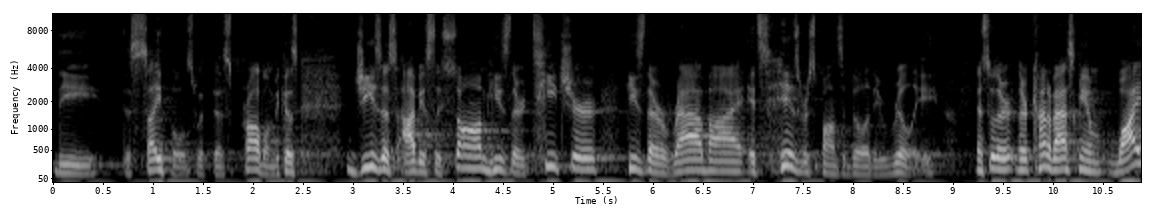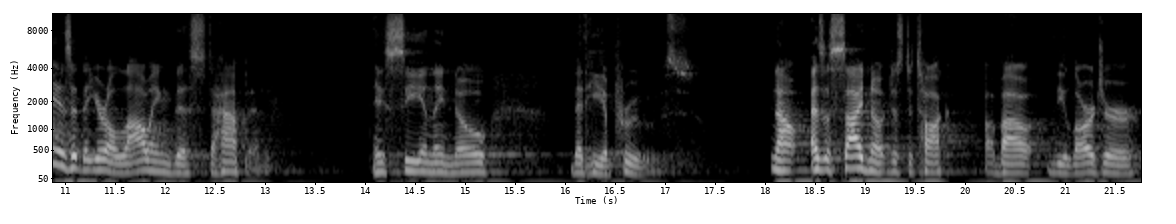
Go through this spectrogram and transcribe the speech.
the disciples with this problem because Jesus obviously saw him. He's their teacher, he's their rabbi. It's his responsibility, really. And so they're, they're kind of asking him, why is it that you're allowing this to happen? They see and they know that he approves. Now, as a side note, just to talk about the larger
